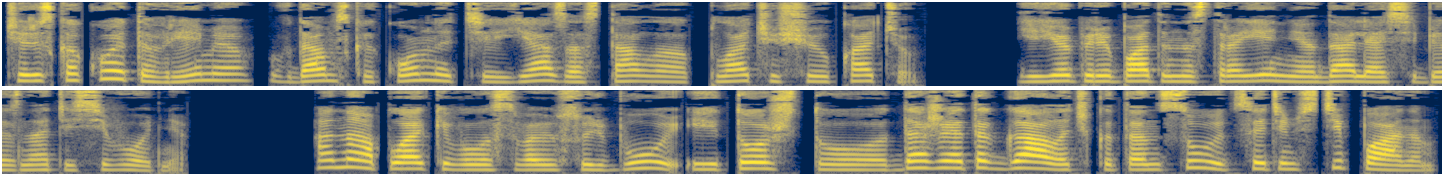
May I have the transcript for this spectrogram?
Через какое-то время в дамской комнате я застала плачущую Катю. Ее перепады настроения дали о себе знать и сегодня. Она оплакивала свою судьбу и то, что даже эта галочка танцует с этим Степаном,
